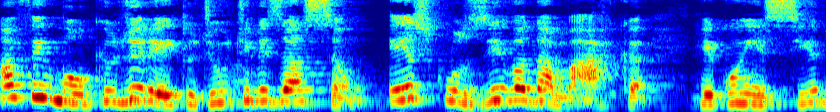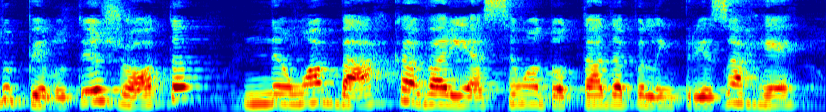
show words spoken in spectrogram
afirmou que o direito de utilização exclusiva da marca, reconhecido pelo TJ, não abarca a variação adotada pela empresa Ré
